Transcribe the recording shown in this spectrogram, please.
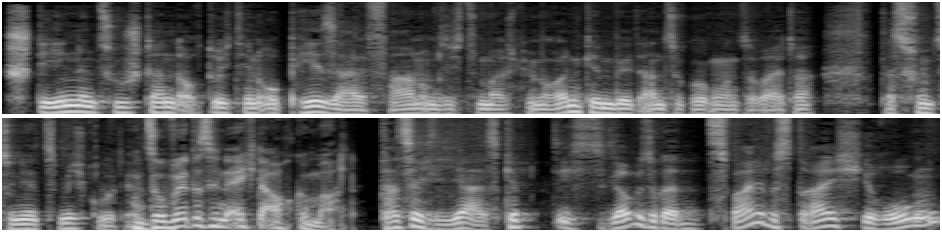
stehenden Zustand auch durch den OP-Saal fahren, um sich zum Beispiel ein Röntgenbild anzugucken und so weiter. Das funktioniert ziemlich gut. Ja. Und so wird es in echt auch gemacht? Tatsächlich, ja. Es gibt, ich glaube, sogar zwei bis drei Chirurgen,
